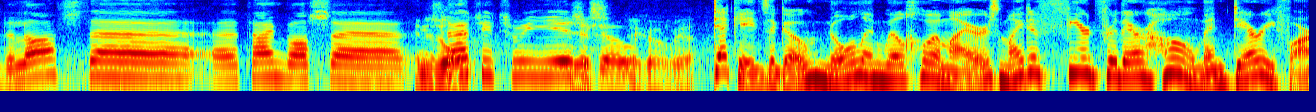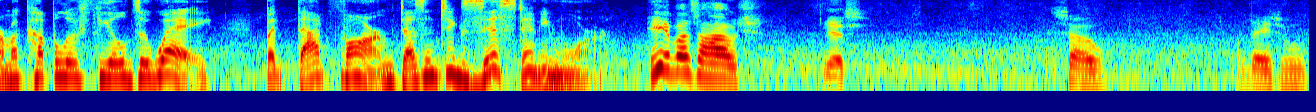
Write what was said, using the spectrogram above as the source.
The last uh, uh, time was uh, In the 33 years Yes, ago. ago, yeah. Decades ago, Noel and Will Hoemeyers might have feared for their home and dairy farm a couple of fields away. But that farm doesn't exist anymore. Hier was a house, Yes. zo, op deze hoek.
